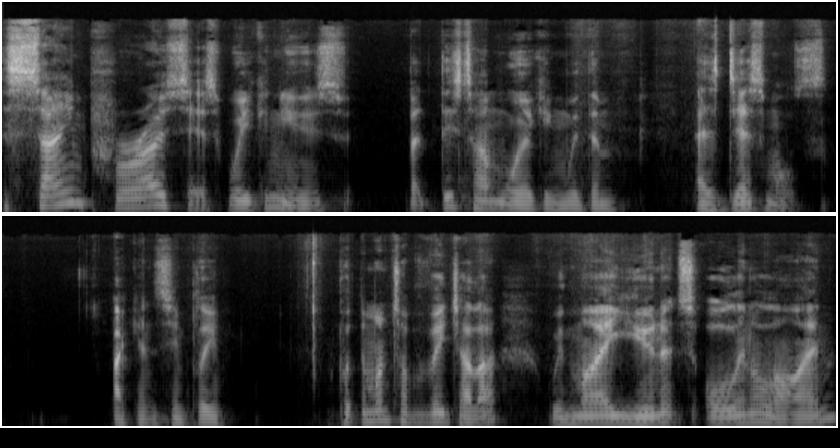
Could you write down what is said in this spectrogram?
the same process we can use, but this time working with them as decimals. I can simply put them on top of each other with my units all in a line.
